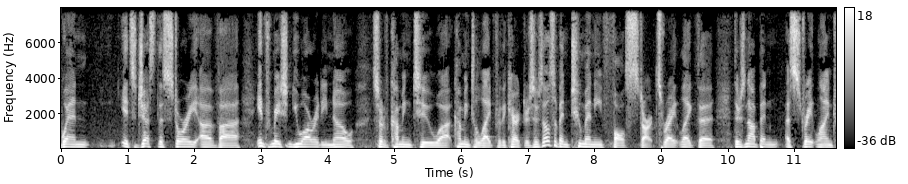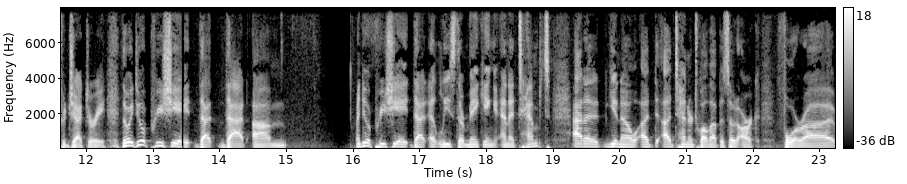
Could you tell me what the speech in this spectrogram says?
when it's just the story of uh, information you already know, sort of coming to uh, coming to light for the characters. There's also been too many false starts, right? Like the there's not been a straight line trajectory. Though I do appreciate that that. Um, I do appreciate that at least they're making an attempt at a you know a, a ten or twelve episode arc for uh,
